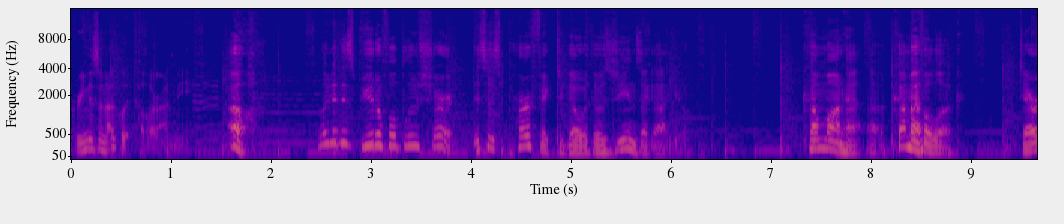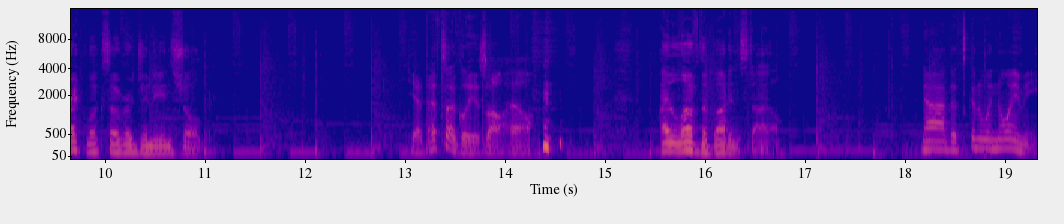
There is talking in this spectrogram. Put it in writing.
Green is an ugly color on me. Oh, look at this beautiful blue shirt. This is perfect to go with those jeans I got you. Come on, ha- uh, come have a look. Derek looks over Janine's shoulder. Yeah, that's ugly as all hell. I love the button style. Nah, that's gonna annoy me.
